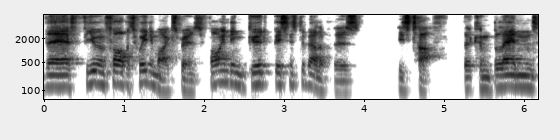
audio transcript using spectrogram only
they're few and far between in my experience finding good business developers is tough that can blend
